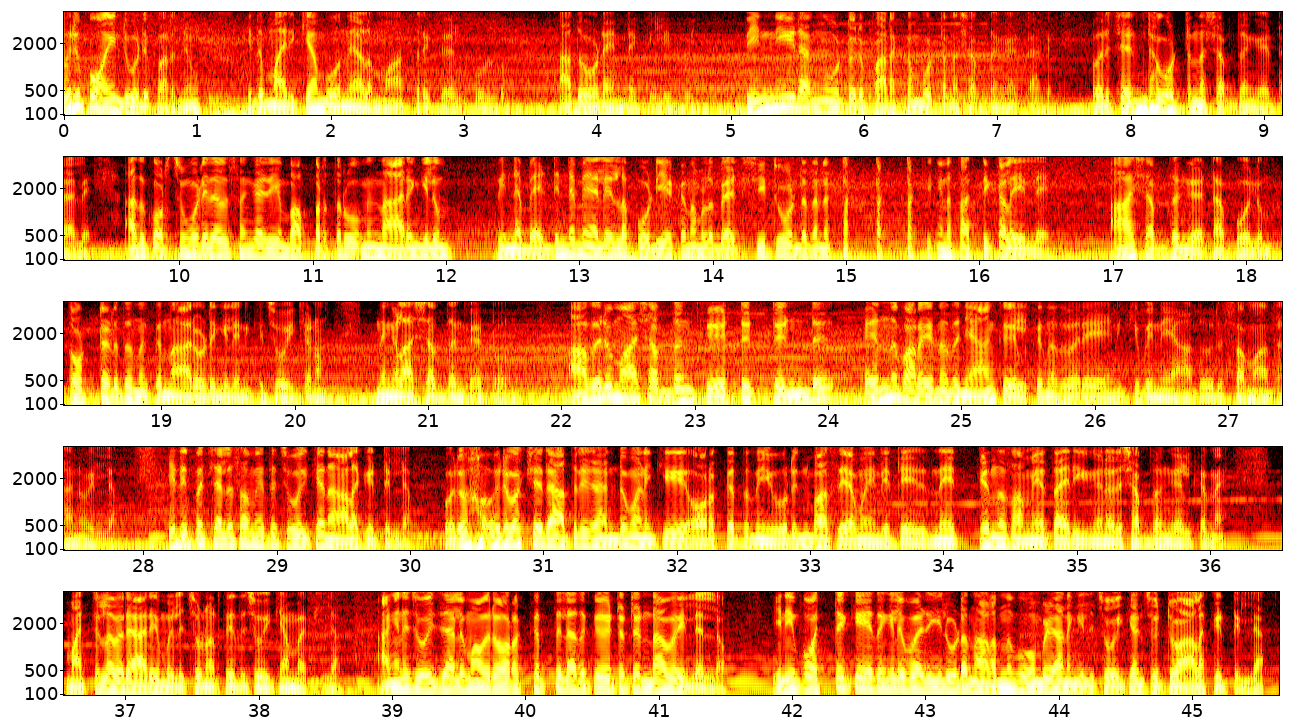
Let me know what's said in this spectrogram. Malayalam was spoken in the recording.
ഒരു പോയിന്റ് കൂടി പറഞ്ഞു ഇത് മരിക്കാൻ പോകുന്നയാൾ മാത്രമേ കേൾക്കുള്ളൂ. അതോടെ എന്റെ കിളി പോയി. പിന്നീട് അങ്ങോട്ട് ഒരു പടക്കം പൊട്ടുന്ന ശബ്ദം കേട്ടാൽ ഒരു ചെണ്ട കൊട്ടുന്ന ശബ്ദം കേട്ടാൽ അത് കുറച്ചും കൂടി ദിവസം കഴിയുമ്പോൾ അപ്പുറത്തെ റൂമിൽ നിന്ന് ആരെങ്കിലും പിന്നെ ബെഡിന്റെ മേലെയുള്ള പൊടിയൊക്കെ നമ്മൾ ബെഡ്ഷീറ്റ് കൊണ്ട് തന്നെ ടക്ക് ടക്ക് ടക്ക് ഇങ്ങനെ തട്ടിക്കളയില്ലേ ആ ശബ്ദം കേട്ടാൽ പോലും തൊട്ടടുത്ത് നിൽക്കുന്ന ആരോടെങ്കിലും എനിക്ക് ചോദിക്കണം നിങ്ങൾ ആ ശബ്ദം കേട്ടോ. അവരും ആ ശബ്ദം കേട്ടിട്ടുണ്ട് എന്ന് പറയുന്നത് ഞാൻ കേൾക്കുന്നത് വരെ എനിക്ക് പിന്നെ യാതൊരു സമാധാനവും ഇല്ല ഇതിപ്പോൾ ചില സമയത്ത് ചോദിക്കാൻ ആളെ കിട്ടില്ല. ഒരു ഒരുപക്ഷെ രാത്രി രണ്ട് മണിക്ക് ഉറക്കത്തുനിന്ന് യൂറിൻ പാസ് ചെയ്യാൻ വേണ്ടിയിട്ട് എഴുന്നേൽക്കുന്ന സമയത്തായിരിക്കും ഇങ്ങനെ ഒരു ശബ്ദം കേൾക്കുന്നത് മറ്റുള്ളവരാരെയും വിളിച്ചുണർത്തി ഇത് ചോദിക്കാൻ പറ്റില്ല. അങ്ങനെ ചോദിച്ചാലും അവർ ഉറക്കത്തിൽ അത് കേട്ടിട്ടുണ്ടാവുകയില്ലല്ലോ. ഇനിയിപ്പോൾ ഒറ്റയ്ക്ക് ഏതെങ്കിലും വഴിയിലൂടെ നടന്നു പോകുമ്പോഴാണെങ്കിൽ ചോദിക്കാൻ ചുറ്റും ആളെ കിട്ടില്ല.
